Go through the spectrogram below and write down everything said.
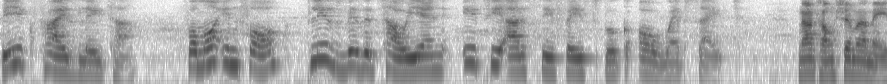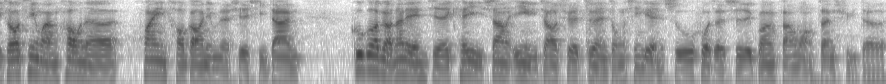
big prize later. For more info, please visit Taoyuan ETRC Facebook or website. 那同学们每周听完后呢，欢迎投稿你们的学习单。 Google 表单链接可以上英语教学资源中心脸书或者是官方网站取得。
